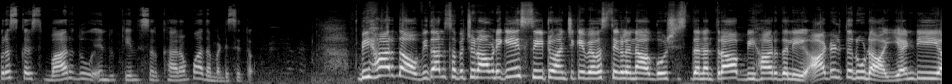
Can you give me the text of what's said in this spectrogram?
ಪುರಸ್ಕರಿಸಬಾರದು ಎಂದು ಕೇಂದ್ರ ಸರ್ಕಾರ ವಾದ ಮಂಡಿಸಿತು ಬಿಹಾರದ ವಿಧಾನಸಭೆ ಚುನಾವಣೆಗೆ ಸೀಟು ಹಂಚಿಕೆ ವ್ಯವಸ್ಥೆಗಳನ್ನು ಘೋಷಿಸಿದ ನಂತರ ಬಿಹಾರದಲ್ಲಿ ಆಡಳಿತಾರೂಢ ಎನ್ಡಿಎಯ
